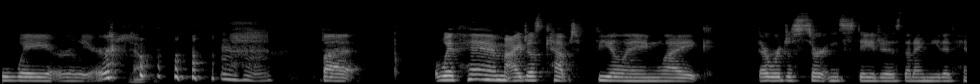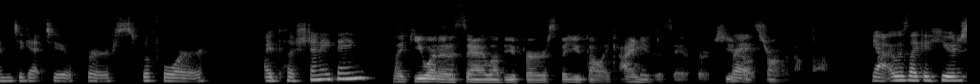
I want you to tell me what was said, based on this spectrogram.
way earlier. Yeah. mm-hmm. But with him, I just kept feeling like there were just certain stages that I needed him to get to first before I pushed anything. Like you wanted to say I love you first, but you felt like I needed to say it first. You right. felt strong about that. yeah, it was like a huge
